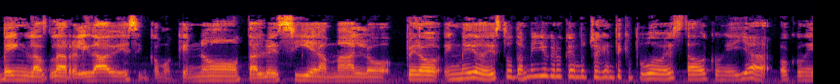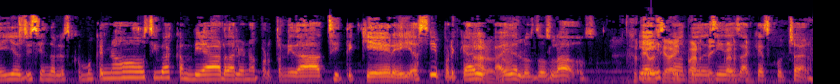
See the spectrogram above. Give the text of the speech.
ven la, la, realidad y dicen como que no, tal vez sí era malo, pero en medio de esto también yo creo que hay mucha gente que pudo haber estado con ella o con ellos diciéndoles como que no, si va a cambiar, dale una oportunidad, si te quiere y así, porque hay, hay de los dos lados. y ahí es cuando tú decides a qué escuchar.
